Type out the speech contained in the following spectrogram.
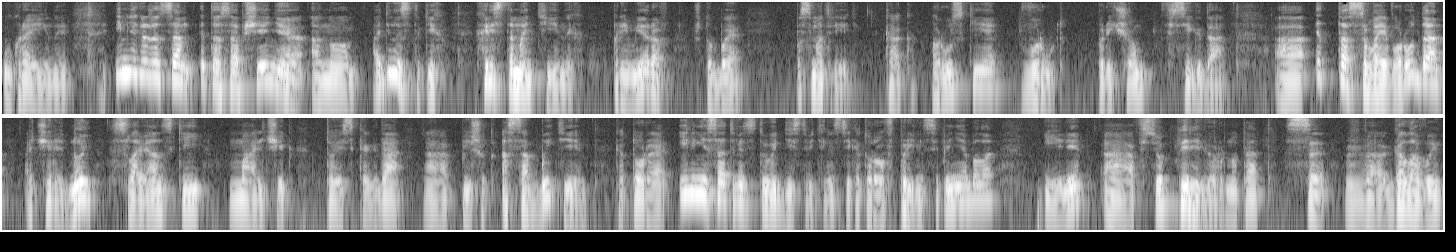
Украины. И мне кажется, это сообщение, оно один из таких хрестоматийных примеров, чтобы посмотреть, как русские врут, причем всегда. А, это своего рода очередной славянский мальчик. То есть, когда а, пишут о событии, которое или не соответствует действительности, которого в принципе не было, или а, все перевернуто с головы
